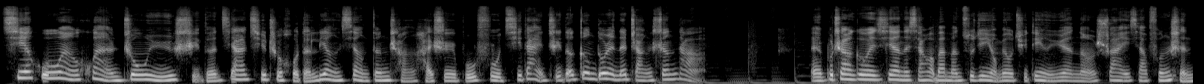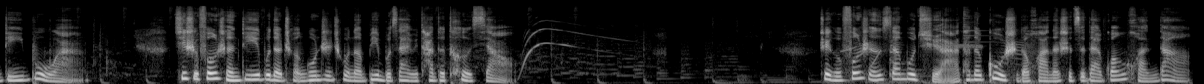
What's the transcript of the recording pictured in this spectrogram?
千呼万唤，终于使得佳期之后的亮相登场，还是不负期待，值得更多人的掌声的。哎，不知道各位亲爱的小伙伴们最近有没有去电影院呢？刷一下《封神》第一部啊！其实《封神》第一部的成功之处呢，并不在于它的特效。这个《封神三部曲》啊，它的故事的话呢，是自带光环的。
